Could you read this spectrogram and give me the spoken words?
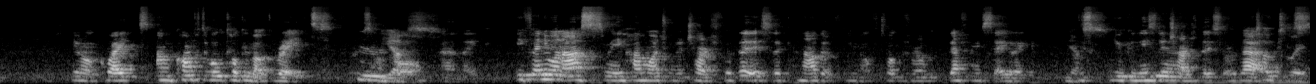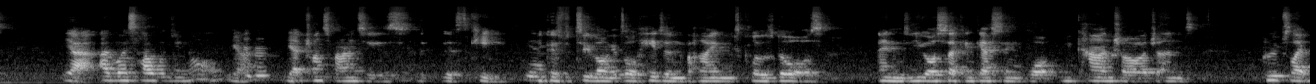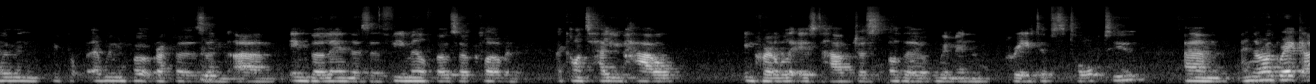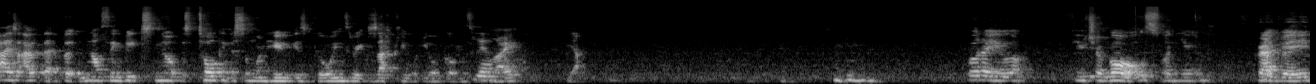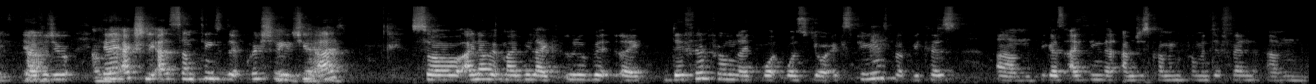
you know, quite uncomfortable talking about rates. For Mm. example, Yes. and like if anyone asks me how much would you charge for this, like another female photographer, I would definitely say like yes. you can easily Yeah. charge this or that. Totally. It's- yeah. Otherwise, how would you know? Yeah. Mhm. Yeah. Transparency is is key Yeah. because for too long it's all hidden behind closed doors, and you are second guessing what you can charge. And groups like women uh, women photographers and um, in Berlin there's a female photo club, and I can't tell you how incredible it is to have just other women creatives to talk to. Um, and there are great guys out there, but nothing beats no, talking to someone who is going through exactly what you're going through, Yeah. right? Yeah what are your future goals when you graduate? Right, could you- Um, Can I actually add something to the question Please, which you yeah. asked? So I know it might be like a little bit like different from like what was your experience, but because um, because I think that I'm just coming from a different um,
